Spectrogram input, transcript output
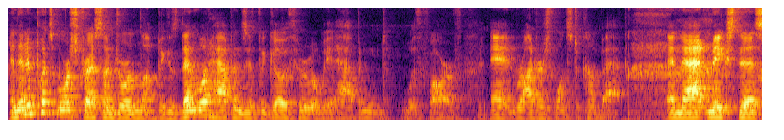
And then it puts more stress on Jordan Love because then what happens if we go through what we happened with Favre and Rodgers wants to come back? And that makes this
